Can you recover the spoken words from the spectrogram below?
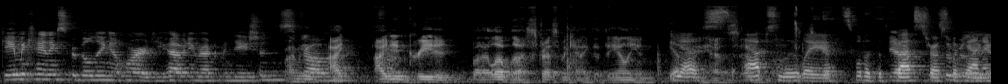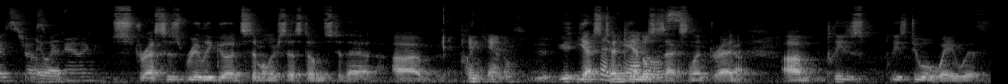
Game mechanics for building a horror. Do you have any recommendations I mean, from? I, I didn't create it, but I love the stress mechanic that the alien Yep. has. Yes, absolutely. It's one of the yeah, best stress a really mechanics good stress to mechanic. Stress is really good. Similar systems to that. Um, Ten candles. y- yes, Ten ten, candles. is excellent. Dread. Um, please, please do away with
